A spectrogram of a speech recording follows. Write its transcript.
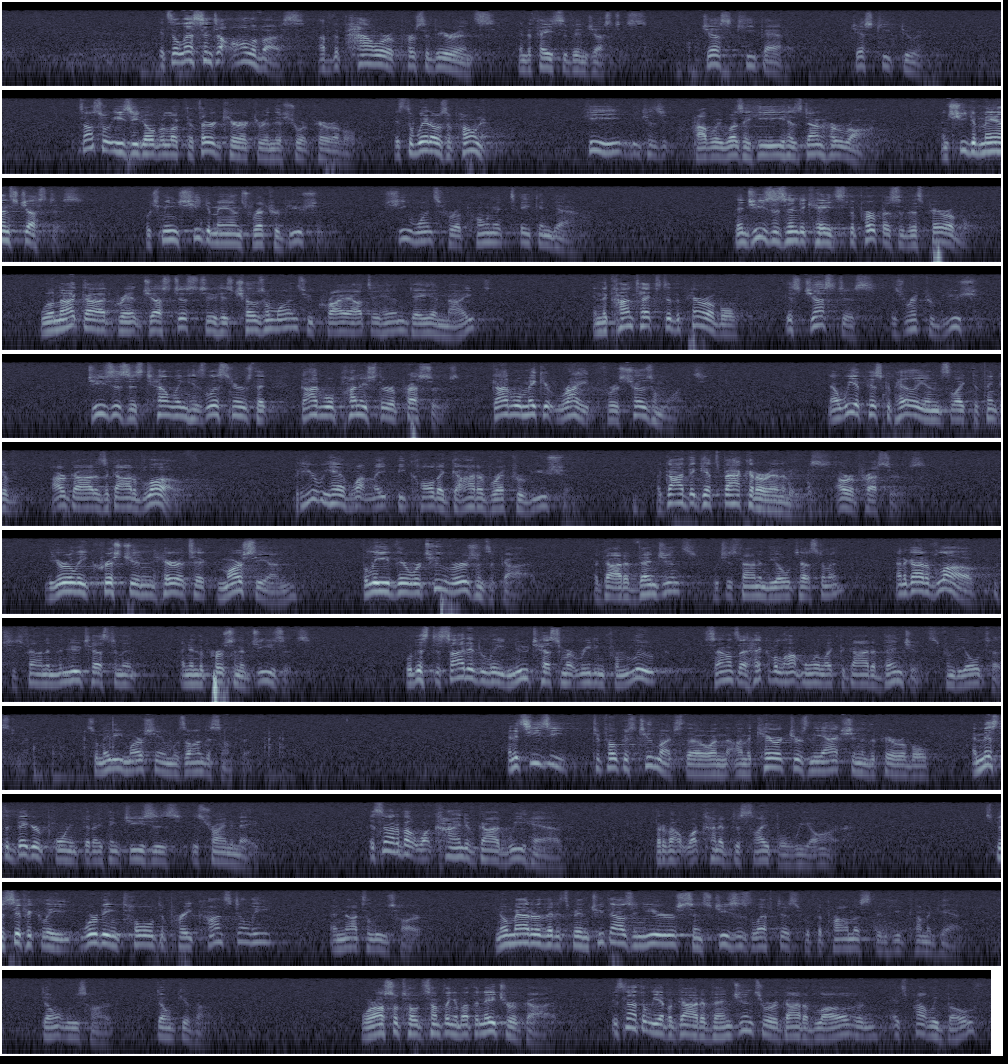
It's a lesson to all of us of the power of perseverance in the face of injustice. Just keep at it. Just keep doing it. It's also easy to overlook the third character in this short parable. It's the widow's opponent. He, because it probably was a he, has done her wrong. And she demands justice, which means she demands retribution. She wants her opponent taken down. Then Jesus indicates the purpose of this parable. Will not God grant justice to his chosen ones who cry out to him day and night? In the context of the parable, this justice is retribution. Jesus is telling his listeners that God will punish their oppressors. God will make it right for his chosen ones. Now, we Episcopalians like to think of our God as a God of love. But here we have what might be called a God of retribution, a God that gets back at our enemies, our oppressors. The early Christian heretic Marcion believed there were two versions of God a God of vengeance, which is found in the Old Testament, and a God of love, which is found in the New Testament and in the person of Jesus. Well, this decidedly New Testament reading from Luke sounds a heck of a lot more like the God of vengeance from the Old Testament. So maybe Marcion was onto something. And it's easy to focus too much, though, on, on the characters and the action in the parable and miss the bigger point that I think Jesus is trying to make. It's not about what kind of God we have, but about what kind of disciple we are. Specifically, we're being told to pray constantly and not to lose heart. No matter that it's been 2,000 years since Jesus left us with the promise that he'd come again. Don't lose heart. Don't give up. We're also told something about the nature of God. It's not that we have a God of vengeance or a God of love, and it's probably both,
